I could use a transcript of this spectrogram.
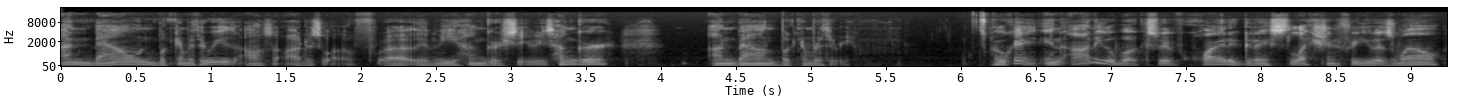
Unbound, book number three, is also out as well uh, in the Hunger series. Hunger, Unbound, book number three. Okay, in audiobooks, we have quite a nice selection for you as well,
